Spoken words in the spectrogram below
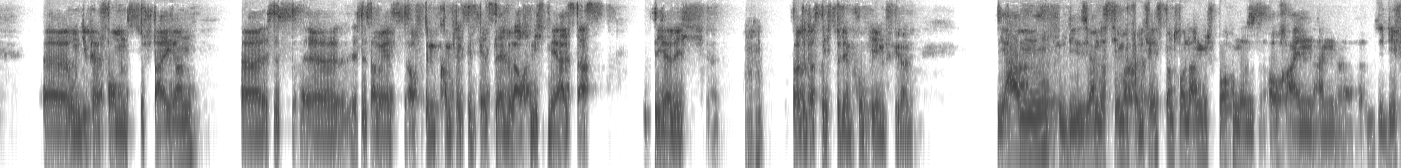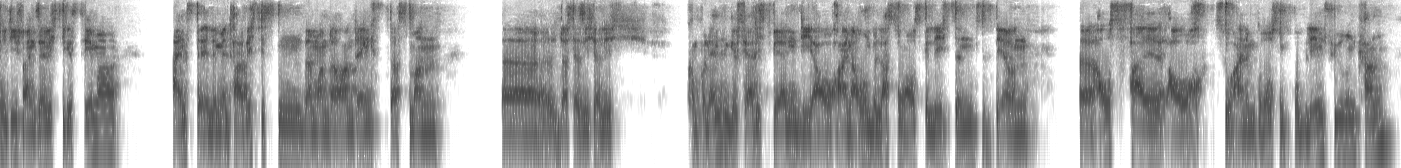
äh, um die Performance zu steigern. Äh, es, ist, äh, es ist aber jetzt auf dem Komplexitätslevel auch nicht mehr als das sicherlich mhm. sollte das nicht zu dem Problem führen. Sie haben, die, Sie haben das Thema Qualitätskontrolle angesprochen. Das ist auch ein, ein definitiv ein sehr wichtiges Thema. Eins der elementar wichtigsten, wenn man daran denkt, dass man, äh, dass ja sicherlich Komponenten gefertigt werden, die auch einer hohen Belastung ausgelegt sind, deren äh, Ausfall auch zu einem großen Problem führen kann.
